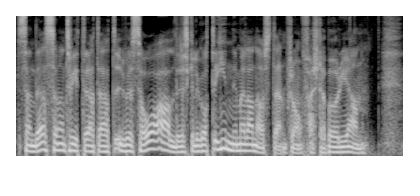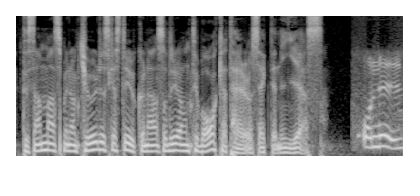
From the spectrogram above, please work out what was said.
Sedan dess har han twittrat att USA aldrig skulle gått in i Mellanöstern från första början. Tillsammans med de kurdiska styrkorna så drev de tillbaka terrorsekten IS. Och nu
